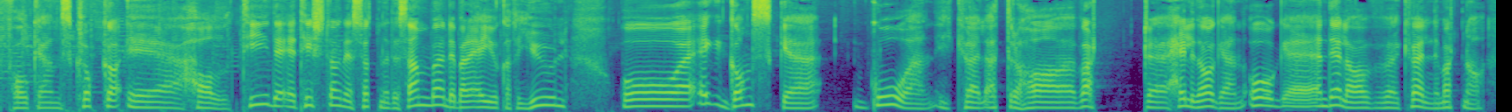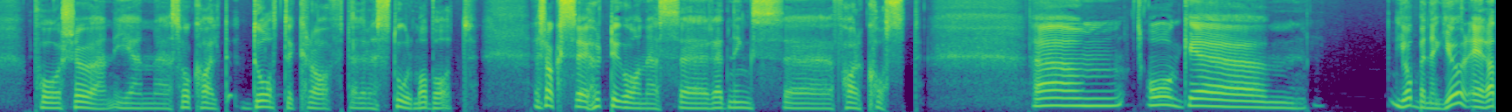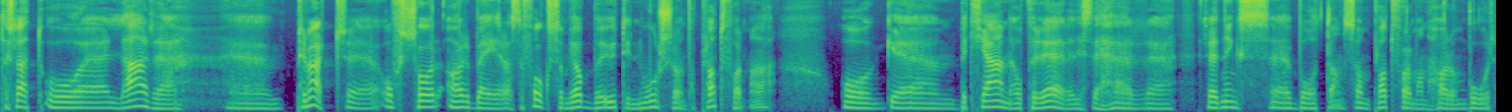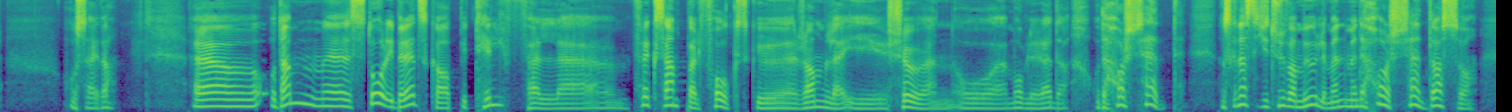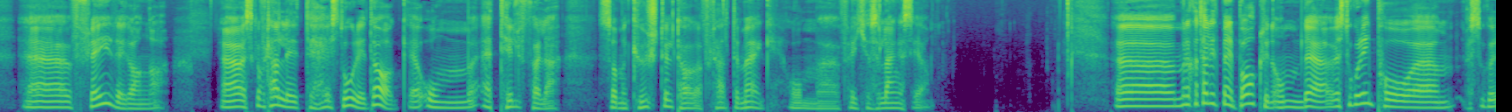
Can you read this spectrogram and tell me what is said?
Folkens. Klokka er halv ti. Det er tirsdag den 17. desember. Det er bare ei uke til jul. Og jeg er ganske gåen i kveld etter å ha vært eh, hele dagen og eh, en del av kvelden i Mørtna på sjøen i en eh, såkalt dåtekraft, eller en stor mobbåt. En slags hurtiggående redningsfarkost. Um, og eh, jobben jeg gjør, er rett og slett å eh, lære eh, primært eh, offshorearbeidere, altså folk som jobber ute i Nordsjøen på plattformer, og eh, betjene og operere disse her eh, redningsbåtene som plattformene har om bord hos seg. da. Uh, og de uh, står i beredskap i tilfelle uh, f.eks. folk skulle ramle i sjøen og må bli redda. Og det har skjedd. Jeg skal nesten ikke tro det var mulig, men, men det har skjedd altså. flere ganger. jeg skal fortelle litt historie i dag om et tilfelle som en kursdeltaker fortalte meg om for ikke så lenge siden. Uh, men jeg kan ta litt mer bakgrunn om det. Hvis du går inn på, uh, hvis du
